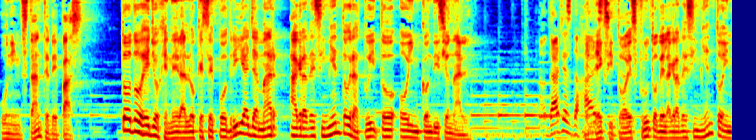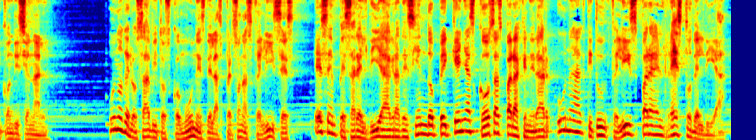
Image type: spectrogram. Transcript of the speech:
un instante de paz. Todo ello genera lo que se podría llamar agradecimiento gratuito o incondicional. El éxito es fruto del agradecimiento incondicional. Uno de los hábitos comunes de las personas felices es empezar el día agradeciendo pequeñas cosas para generar una actitud feliz para el resto del día.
